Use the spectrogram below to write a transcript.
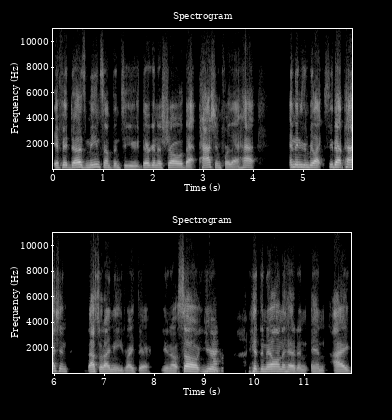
if it does mean something to you, they're going to show that passion for that hat. And then he's going to be like, see that passion? That's what I need right there. You know, so you're hit the nail on the head. And, and I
